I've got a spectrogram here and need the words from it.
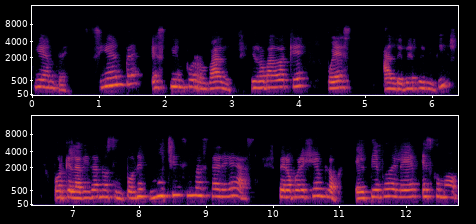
siempre, siempre es tiempo robado. ¿Y robado a qué? Pues al deber de vivir, porque la vida nos impone muchísimas tareas. Pero, por ejemplo, el tiempo de leer es como,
